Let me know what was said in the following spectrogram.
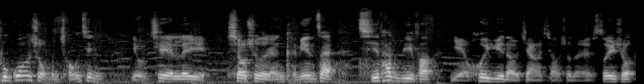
不光是我们重庆有这类销售的人，肯定在其他的地方也会遇到这样销售的人。所以说，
